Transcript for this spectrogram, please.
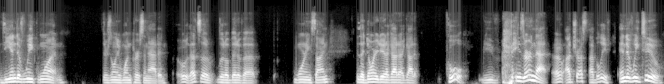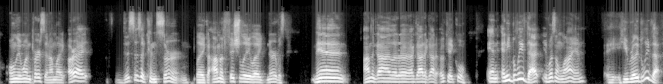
The end of week one, there's only one person added. Oh, that's a little bit of a warning sign. He's like, don't worry, dude, I got it, I got it. Cool. You've he's earned that. Oh, I trust, I believe. End of week two, only one person. I'm like, all right, this is a concern. Like I'm officially like nervous. Man, I'm the guy that I got it, I got it. Okay, cool. And and he believed that. It wasn't lying. He, he really believed that.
